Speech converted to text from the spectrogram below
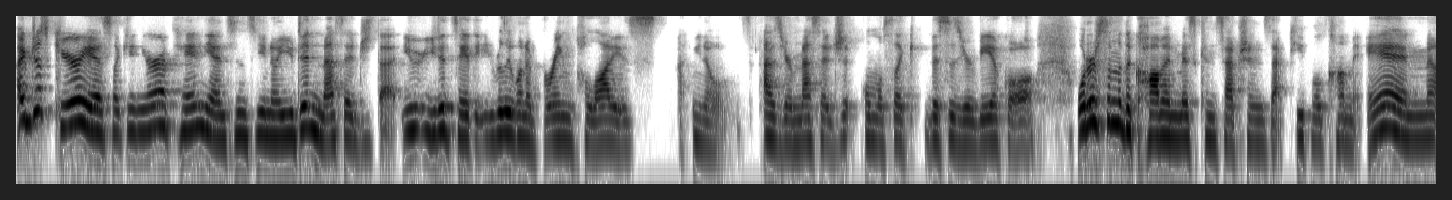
I'm just curious, like in your opinion, since you know you did message that you you did say that you really want to bring Pilates, you know, as your message, almost like this is your vehicle. What are some of the common misconceptions that people come in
